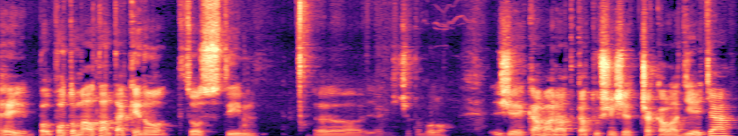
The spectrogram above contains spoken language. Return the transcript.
hej, po, potom mal tam také, no, to s tým, čo to bolo, že kamarátka, tuším, že čakala dieťa,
